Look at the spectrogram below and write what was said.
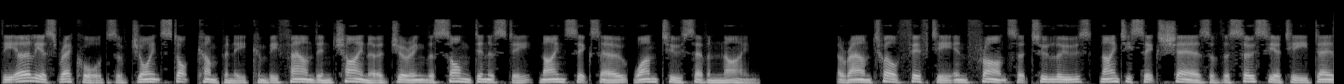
The earliest records of joint stock company can be found in China during the Song dynasty 960-1279. Around 1250 in France at Toulouse, 96 shares of the Société des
